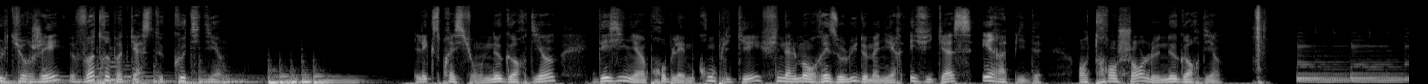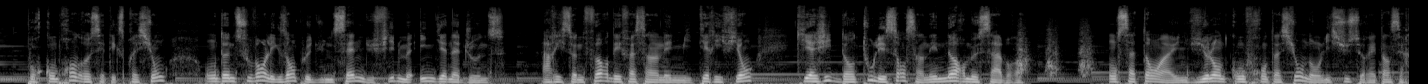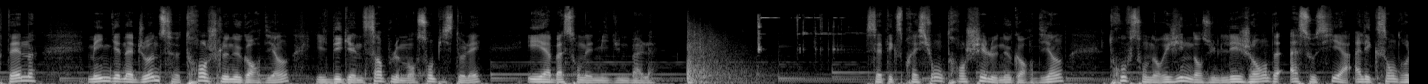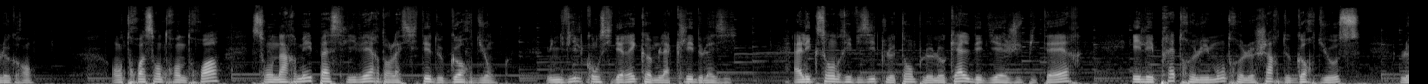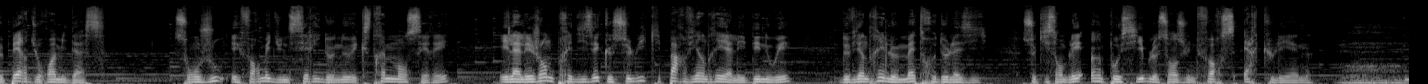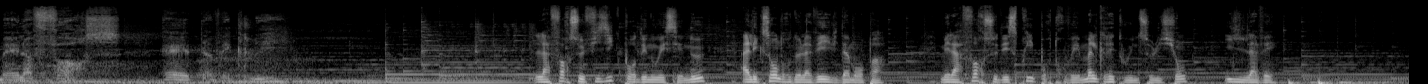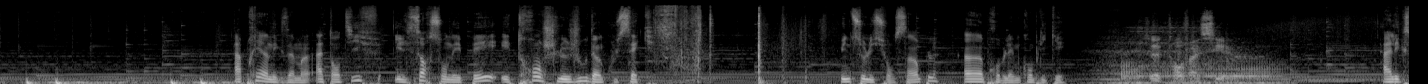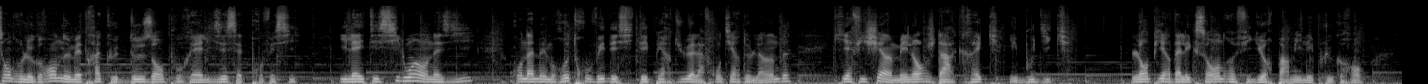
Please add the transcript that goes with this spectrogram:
Culture G, votre podcast quotidien. L'expression nœud gordien désigne un problème compliqué finalement résolu de manière efficace et rapide, en tranchant le nœud gordien. Pour comprendre cette expression, on donne souvent l'exemple d'une scène du film Indiana Jones. Harrison Ford est face à un ennemi terrifiant qui agite dans tous les sens un énorme sabre. On s'attend à une violente confrontation dont l'issue serait incertaine, mais Indiana Jones tranche le nœud gordien, il dégaine simplement son pistolet et abat son ennemi d'une balle. Cette expression trancher le nœud gordien trouve son origine dans une légende associée à Alexandre le Grand. En 333, son armée passe l'hiver dans la cité de Gordion, une ville considérée comme la clé de l'Asie. Alexandre y visite le temple local dédié à Jupiter, et les prêtres lui montrent le char de Gordios, le père du roi Midas. Son joug est formé d'une série de nœuds extrêmement serrés, et la légende prédisait que celui qui parviendrait à les dénouer deviendrait le maître de l'Asie, ce qui semblait impossible sans une force herculéenne. Mais la force est avec lui. La force physique pour dénouer ses nœuds, Alexandre ne l'avait évidemment pas, mais la force d'esprit pour trouver malgré tout une solution, il l'avait. Après un examen attentif, il sort son épée et tranche le joug d'un coup sec. Une solution simple à un problème compliqué. C'est trop facile. Alexandre le Grand ne mettra que deux ans pour réaliser cette prophétie. Il a été si loin en Asie qu'on a même retrouvé des cités perdues à la frontière de l'Inde qui affichaient un mélange d'art grec et bouddhique. L'empire d'Alexandre figure parmi les plus grands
